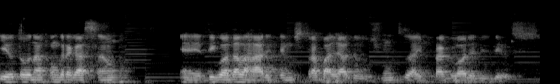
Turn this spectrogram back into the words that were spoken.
e eu estou na congregação é, de Guadalajara e temos trabalhado juntos aí para a glória de Deus.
